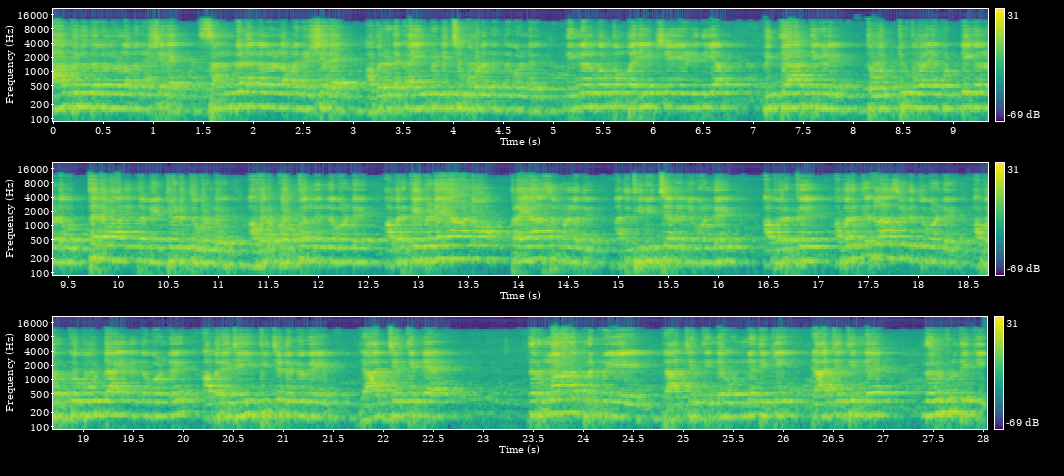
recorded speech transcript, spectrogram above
ആകുലതകളുള്ള മനുഷ്യരെ സങ്കടങ്ങളുള്ള മനുഷ്യരെ അവരുടെ കൈപിടിച്ചു കൂടെ നിന്നുകൊണ്ട് നിങ്ങൾക്കൊപ്പം പരീക്ഷ എഴുതിയ വിദ്യാർത്ഥികളിൽ തോറ്റുപോയ കുട്ടികളുടെ ഉത്തരവാദിത്തം ഏറ്റെടുത്തുകൊണ്ട് അവർക്കൊപ്പം നിന്നുകൊണ്ട് അവർക്ക് എവിടെയാണോ പ്രയാസമുള്ളത് അത് തിരിച്ചറിഞ്ഞുകൊണ്ട് അവർക്ക് അവർക്ക് ക്ലാസ് എടുത്തുകൊണ്ട് അവർക്ക് കൂട്ടായി നിന്നുകൊണ്ട് അവരെ ജയിപ്പിച്ചെടുക്കുകയും രാജ്യത്തിന്റെ നിർമ്മാണ പ്രക്രിയയിൽ രാജ്യത്തിന്റെ ഉന്നതിക്ക് രാജ്യത്തിന്റെ നിർവൃതിക്ക്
